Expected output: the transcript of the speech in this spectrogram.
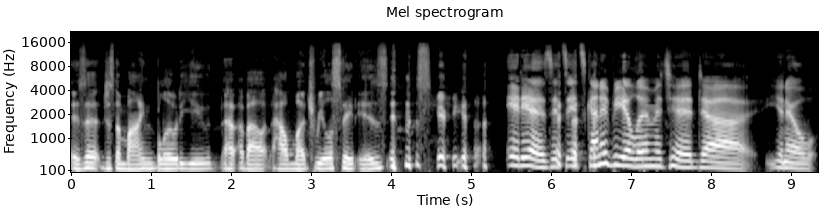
is it just a mind blow to you about how much real estate is in this area? It is. It's it's going to be a limited, uh, you know,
